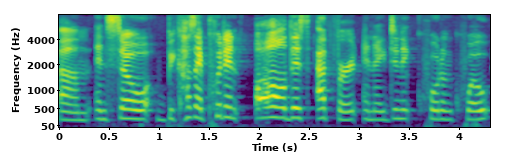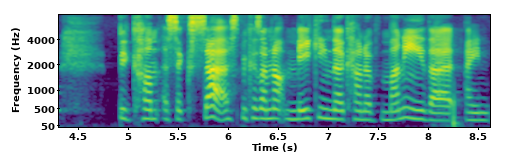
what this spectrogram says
Um, and so, because I put in all this effort and I didn't quote unquote become a success because I'm not making the kind of money that I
